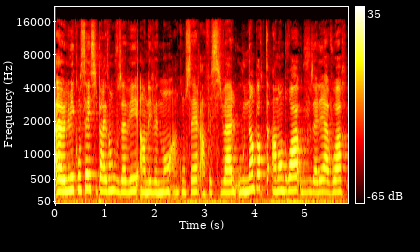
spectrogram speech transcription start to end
mes conseils si par exemple vous avez un événement, un concert, un festival ou n'importe un endroit où vous allez avoir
